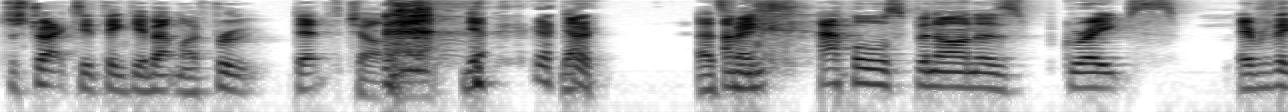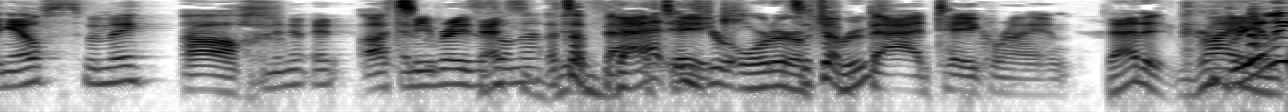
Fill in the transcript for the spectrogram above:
distracted thinking about my fruit depth chart. Yeah, yeah, that's I fine. mean, apples, bananas, grapes, everything else for me. Oh, Any, any, any raises on that? that's a bad That is take. your order of Such a bad take, Ryan. that is right. Really?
